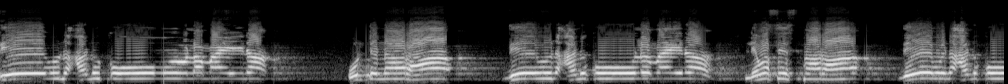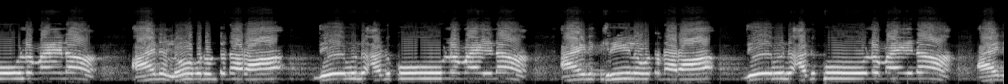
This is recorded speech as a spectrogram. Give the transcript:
దేవుని అనుకూలమైన ఉంటున్నారా? దేవుని అనుకూలమైన నివసిస్తున్నారా? దేవుని అనుకూలమైన ఆయన లోబడి ఉంటున్నారా? దేవుని అనుకూలమైన ఆయన క్రియలు ఉంటున్నారా? దేవుని అనుకూలమైన ఆయన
